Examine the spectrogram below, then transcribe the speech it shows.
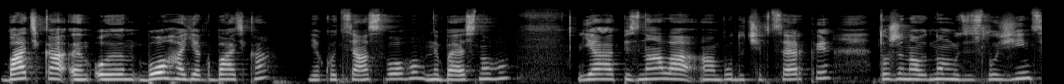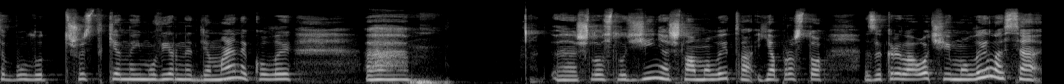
батька, е, Бога як батька, як Отця свого Небесного, я пізнала, будучи в церкві, теж на одному зі служінь, це було щось таке неймовірне для мене, коли. Е, йшло служіння, йшла молитва. Я просто закрила очі і молилася.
